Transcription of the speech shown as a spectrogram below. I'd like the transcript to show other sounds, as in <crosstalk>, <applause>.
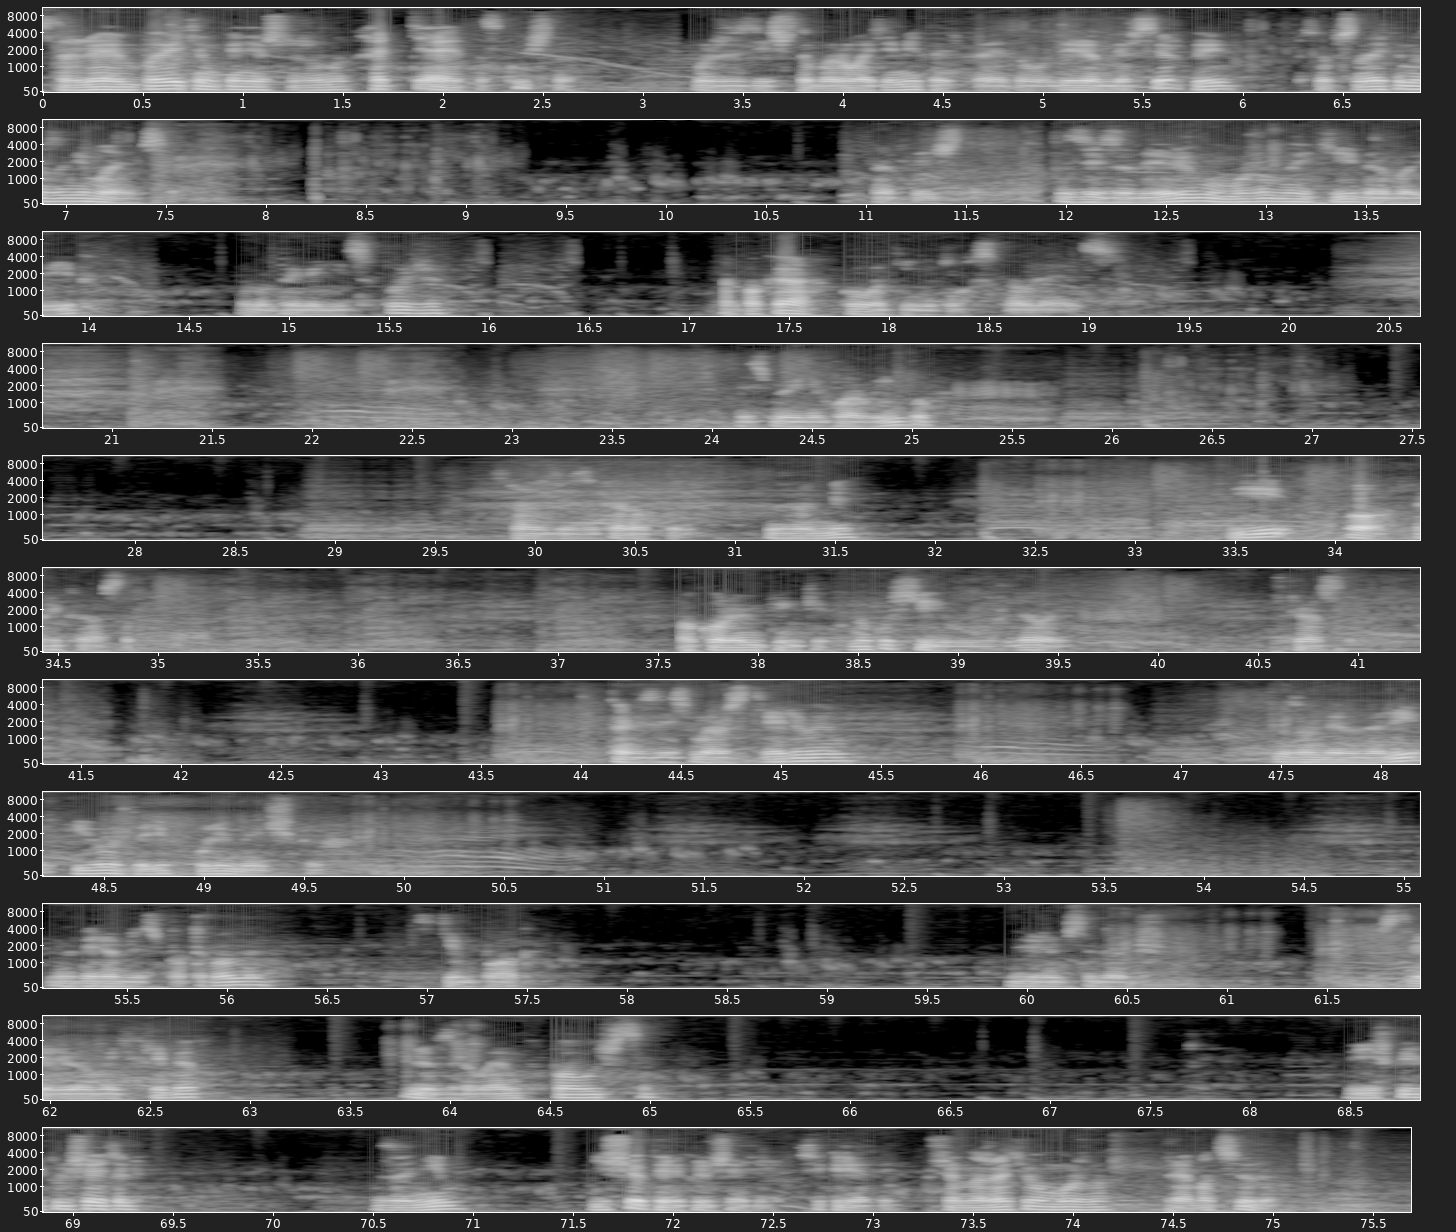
Стреляем по этим, конечно же, но хотя это скучно. Мы же здесь, чтобы рвать и метать, поэтому берем берсерк и, собственно, этим и занимаемся. Отлично. Здесь за дверью мы можем найти дробовик. Он нам пригодится позже. А пока кулаки неплохо справляются. Здесь мы видим пару импов. Сразу здесь за коробкой зомби. И... О, прекрасно. Покормим Пинки. Ну куси его уже, давай. Прекрасно. Так, здесь мы расстреливаем. Зомби вдали и вот этих пулеметчиков. Наберем здесь патроны. Стимпак. Движемся дальше. Стреливаем этих ребят. Или взрываем, как получится. Видишь переключатель? За ним еще переключатель, секретный. Причем нажать его можно прямо отсюда.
